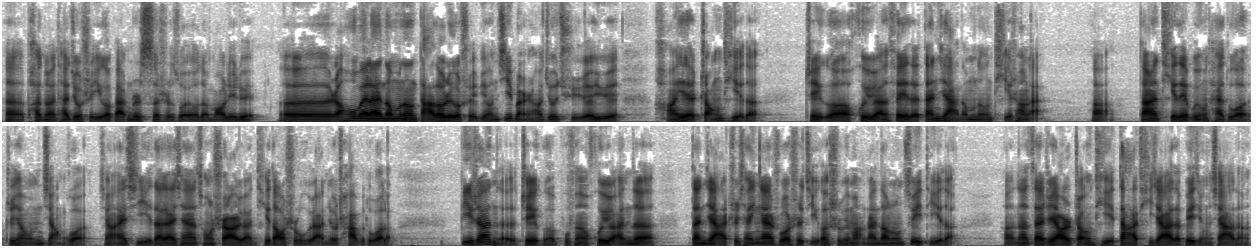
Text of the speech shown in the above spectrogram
呃，判断它就是一个百分之四十左右的毛利率。呃，然后未来能不能达到这个水平，基本上就取决于行业整体的这个会员费的单价能不能提上来啊。当然提的也不用太多，之前我们讲过，像爱奇艺大概现在从十二元提到十五元就差不多了。B 站的这个部分会员的单价，之前应该说是几个视频网站当中最低的。啊，那在这样整体大提价的背景下呢，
